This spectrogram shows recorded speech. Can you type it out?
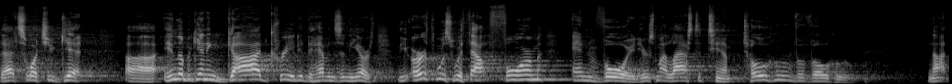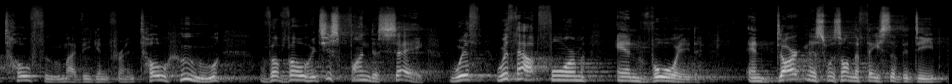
that's what you get uh, in the beginning, God created the heavens and the earth. The earth was without form and void. Here's my last attempt tohu vavohu. Not tofu, my vegan friend. Tohu vavohu. It's just fun to say. With, without form and void. And darkness was on the face of the deep,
